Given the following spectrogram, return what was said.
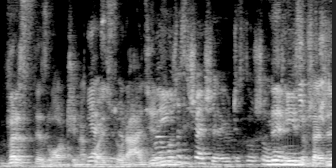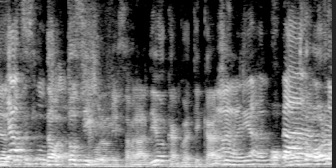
vrste zločina Jeste, koje su da. rađeni. Možda si Šešelja juče slušao. Ne, nisam Šešelja. Ja sam slušao. Da, to sigurno nisam radio, kako ja ti kažem. A, ja, da, o, ono,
